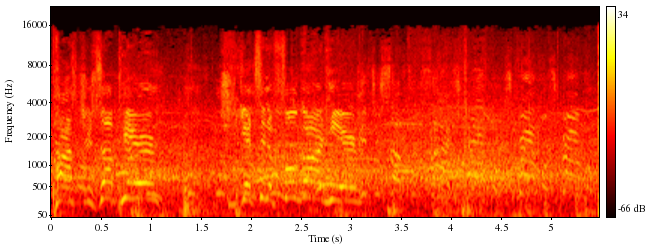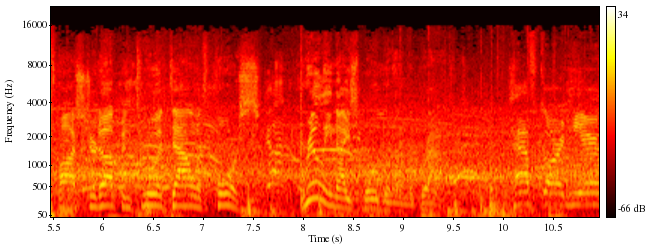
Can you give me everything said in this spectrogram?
Postures up here. She gets into full guard here. Postured up and threw it down with force. Really nice movement on the ground. Half guard here.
